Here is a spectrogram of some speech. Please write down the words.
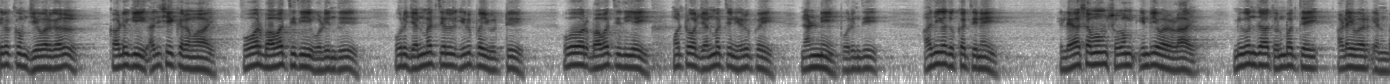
இருக்கும் ஜீவர்கள் கடுகி அதிசீக்கிரமாய் ஓர் பவத்திதி ஒழிந்து ஒரு ஜென்மத்தில் இருப்பை விட்டு ஓர் பவத்திதியை மற்றொரு ஜென்மத்தின் இருப்பை நன்னி பொருந்தி அதிக துக்கத்தினை லேசமும் சுகம் இன்றியவர்களாய் மிகுந்த துன்பத்தை அடைவர் என்ப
